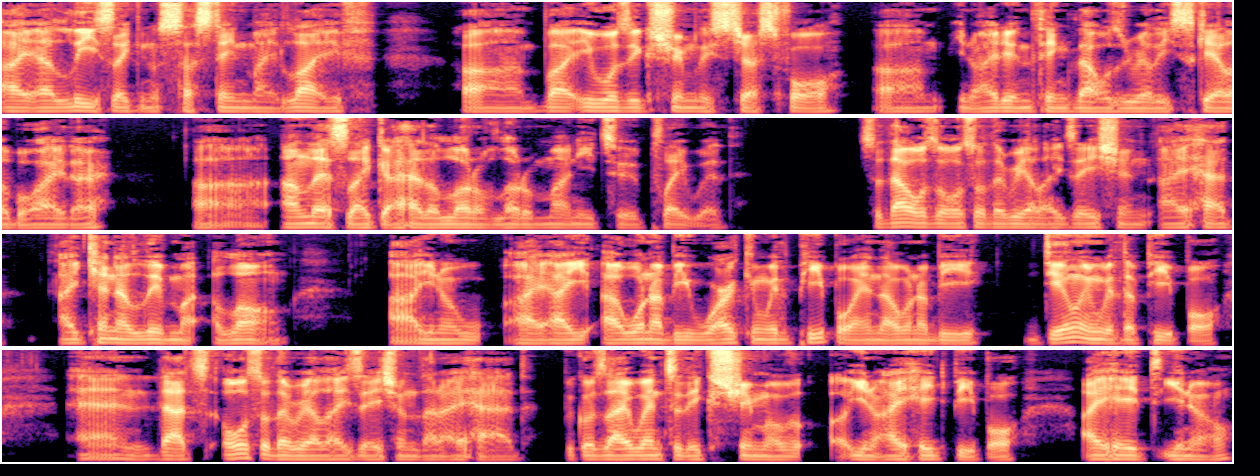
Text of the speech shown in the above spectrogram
I at least like you know sustained my life. Um, but it was extremely stressful. Um, you know, I didn't think that was really scalable either, uh, unless like I had a lot of lot of money to play with. So that was also the realization I had. I cannot live my, alone. Uh, you know, I I, I want to be working with people, and I want to be dealing with the people, and that's also the realization that I had because I went to the extreme of you know I hate people, I hate you know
